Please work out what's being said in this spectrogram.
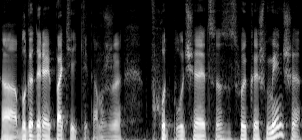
э, благодаря ипотеке. Там же вход получается свой кэш меньше,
